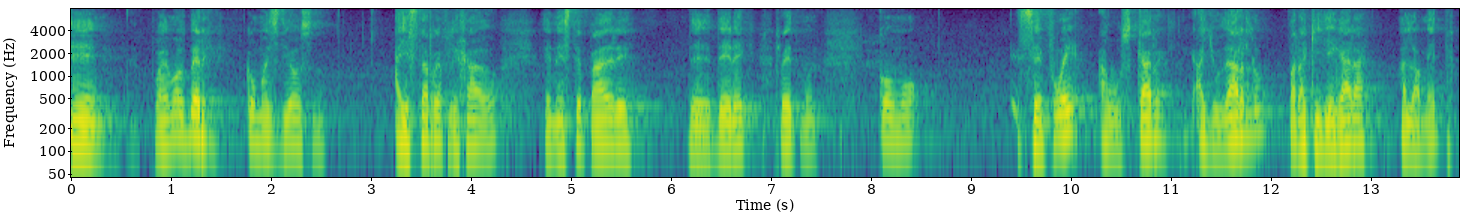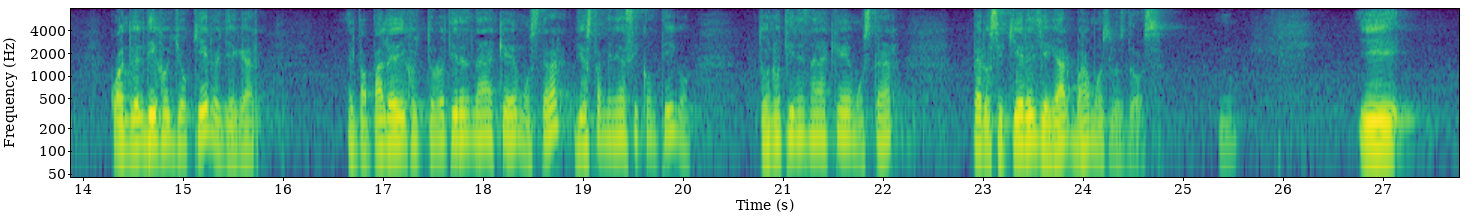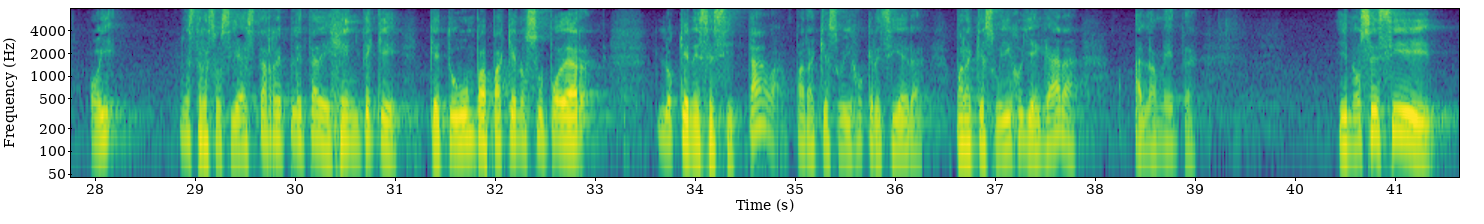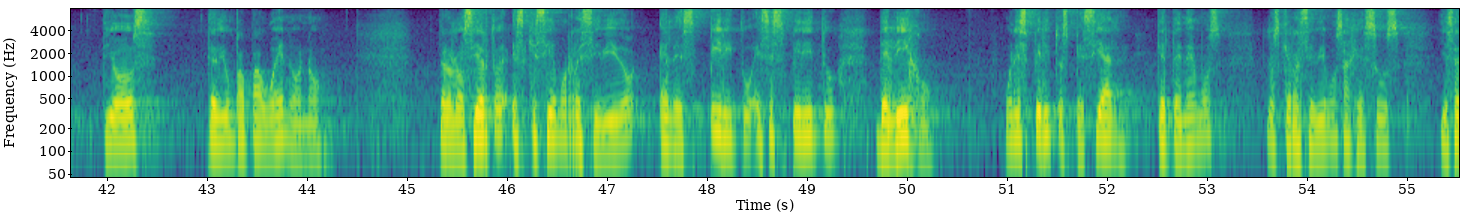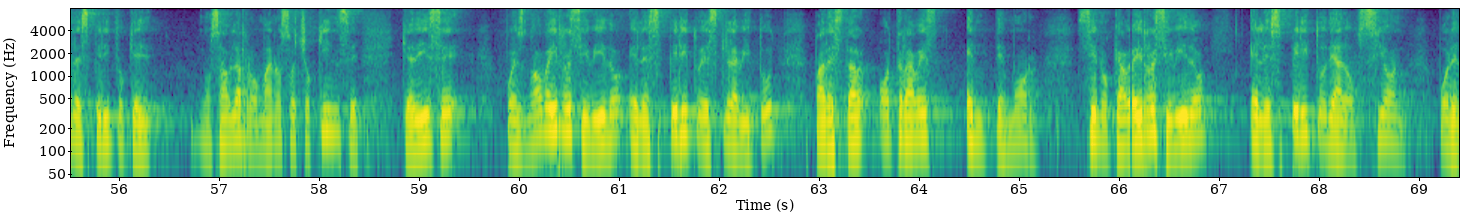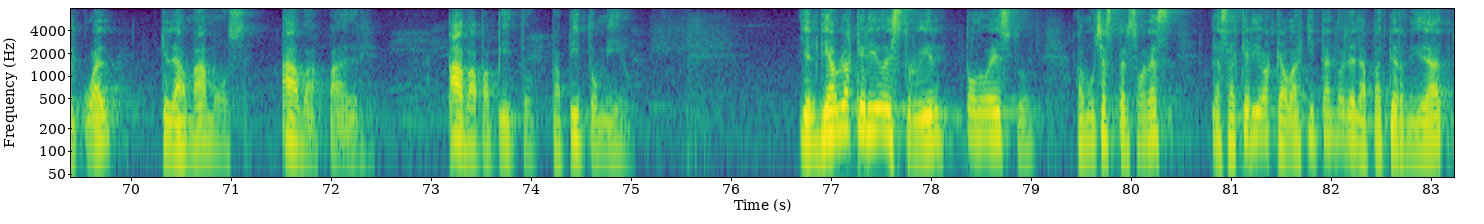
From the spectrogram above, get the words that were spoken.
Eh, podemos ver cómo es Dios. Ahí está reflejado en este padre de Derek Redmond, cómo se fue a buscar ayudarlo para que llegara a la meta. Cuando él dijo, yo quiero llegar, el papá le dijo, tú no tienes nada que demostrar, Dios también es así contigo, tú no tienes nada que demostrar, pero si quieres llegar, vamos los dos. Y hoy nuestra sociedad está repleta de gente que, que tuvo un papá que no supo dar lo que necesitaba para que su hijo creciera, para que su hijo llegara a la meta. Y no sé si Dios te dio un papá bueno o no, pero lo cierto es que sí hemos recibido el espíritu, ese espíritu del Hijo, un espíritu especial que tenemos los que recibimos a Jesús. Y es el espíritu que nos habla Romanos 8:15, que dice, pues no habéis recibido el espíritu de esclavitud para estar otra vez en temor, sino que habéis recibido el espíritu de adopción por el cual clamamos, Abba Padre, Abba Papito, Papito mío. Y el diablo ha querido destruir todo esto. A muchas personas las ha querido acabar quitándole la paternidad,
